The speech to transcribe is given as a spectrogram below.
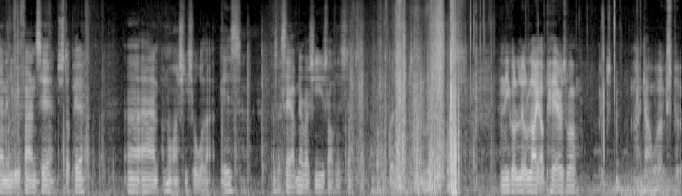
And then you've got your fans here, just up here. Uh, and I'm not actually sure what that is. As I say, I've never actually used half of this stuff. So and you've got a little light up here as well which I doubt works but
